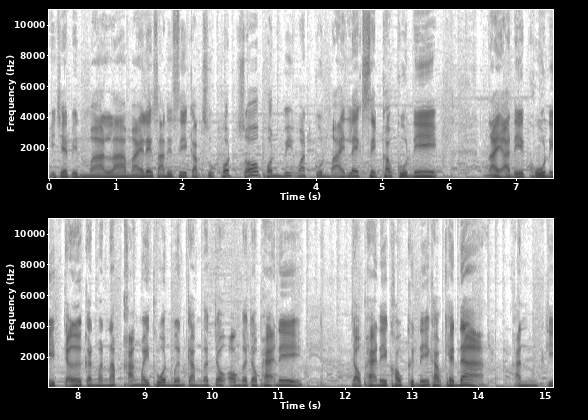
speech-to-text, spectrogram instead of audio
พิเชษบินมาลาหมายเลข 34 กับสุพจน์โสพลวิวัฒกุลหมายเลข 10ครับคู่นี้ ในอดีตคู่นี้เจอกันมานับครั้งไม่ถ้วนเหมือนกันกับเจ้าอ๋องกับเจ้าแพะนี่ เจ้าแพะนี่เขาขึ้นนี้ครับเคนด้าคันขี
